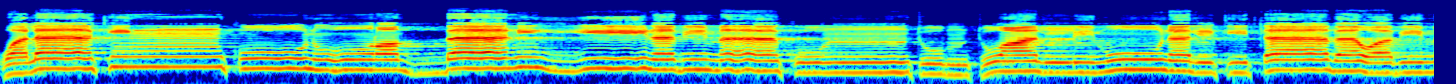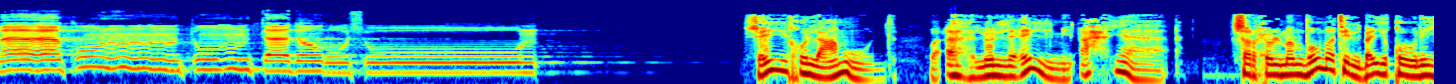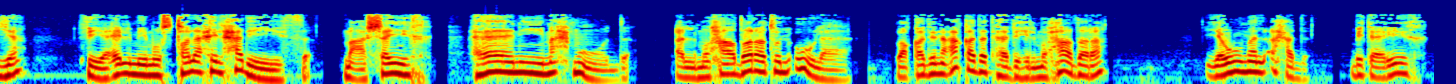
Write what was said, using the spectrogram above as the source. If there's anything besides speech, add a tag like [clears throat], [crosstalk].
ولكن كونوا ربانيين بما كنتم تعلمون الكتاب وبما كنتم تدرسون شيخ العمود وأهل العلم أحياء. شرح المنظومة البيقونية في علم مصطلح الحديث مع الشيخ هاني محمود. المحاضرة الأولى. وقد انعقدت هذه المحاضرة يوم الأحد بتاريخ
